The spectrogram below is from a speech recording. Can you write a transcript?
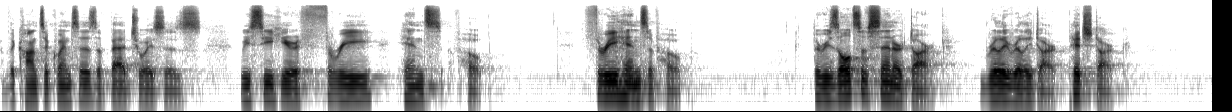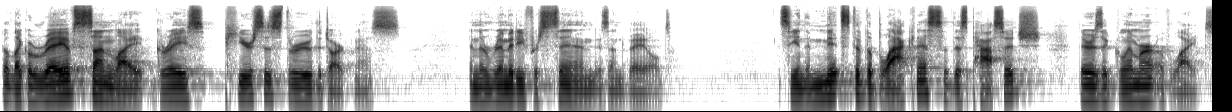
of the consequences of bad choices, we see here three hints of hope. Three hints of hope. The results of sin are dark, really, really dark, pitch dark. But like a ray of sunlight, grace pierces through the darkness, and the remedy for sin is unveiled. See, in the midst of the blackness of this passage, there is a glimmer of light,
